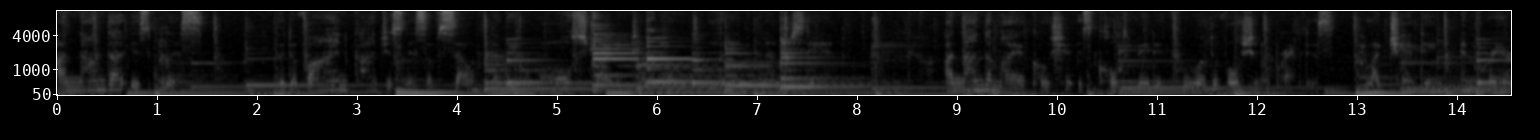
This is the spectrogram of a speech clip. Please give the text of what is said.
Ananda is bliss, the divine consciousness of self that we are all striving to know, Is cultivated through a devotional practice like chanting and prayer.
